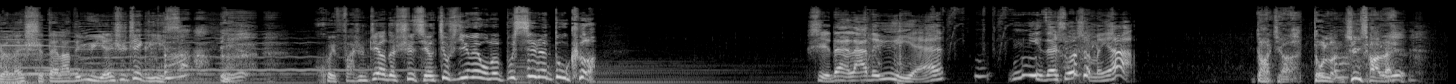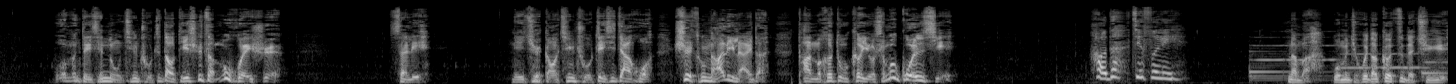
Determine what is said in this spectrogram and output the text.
原来史黛拉的预言是这个意思。会发生这样的事情，就是因为我们不信任杜克。史黛拉的预言？你在说什么呀？大家都冷静下来，呃我们得先弄清楚这到底是怎么回事。赛丽，你去搞清楚这些家伙是从哪里来的，他们和杜克有什么关系。好的，杰弗里。那么，我们就回到各自的区域，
